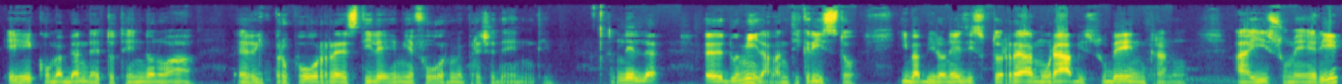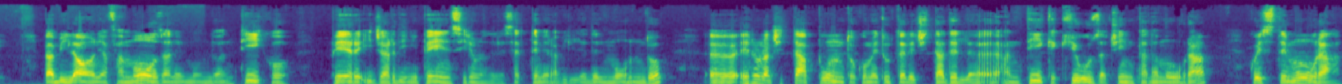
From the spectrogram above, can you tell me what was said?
e come abbiamo detto tendono a riproporre stilemi e forme precedenti. Nel eh, 2000 a.C. i babilonesi sotto il Hammurabi subentrano ai Sumeri Babilonia, famosa nel mondo antico per i giardini pensili, una delle sette meraviglie del mondo, eh, era una città appunto come tutte le città del, antiche, chiusa, cinta da mura. Queste mura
